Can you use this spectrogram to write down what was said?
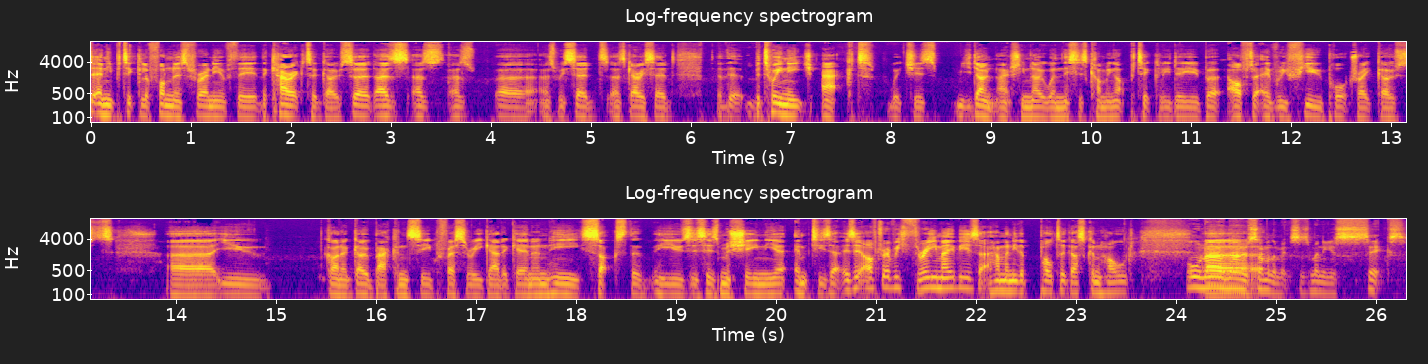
any particular fondness for any of the, the character ghosts? Uh, as as as uh, as we said, as Gary said, the, between each act, which is you don't actually know when this is coming up particularly, do you? But after every few portrait ghosts, uh, you kind of go back and see Professor Egad again, and he sucks the he uses his machine, he empties it. Is it after every three? Maybe is that how many the Poltergust can hold? oh no, uh, no, some of them it's as many as six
